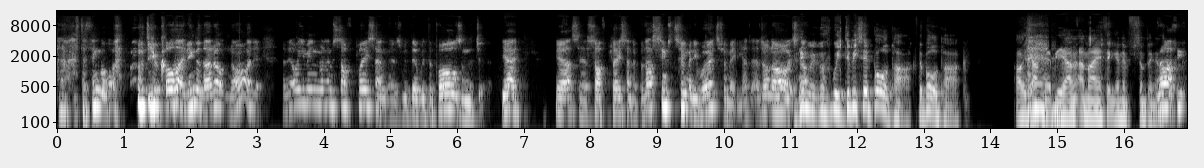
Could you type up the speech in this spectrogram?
And I have to think, well, what, what, do you call that in England? I don't know. And they, oh, you mean one of them soft play centres with the with the balls and the yeah. Yeah, that's a soft play centre, but that seems too many words for me. I, I don't know. It's I think not... we, we, did we say ballpark? The ballpark. Or is that maybe? am, am, I thinking of something? Else? No, I think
